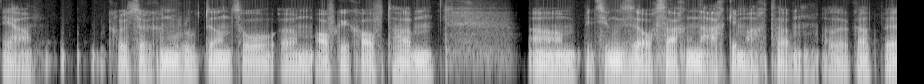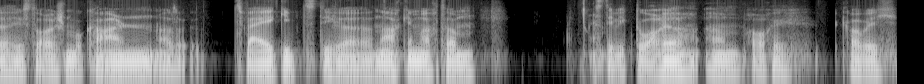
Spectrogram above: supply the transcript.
ja, größere Konvolute und so ähm, aufgekauft haben ähm, beziehungsweise auch Sachen nachgemacht haben. Also gerade bei historischen Vokalen, also zwei gibt es, die wir nachgemacht haben. Das ist die Victoria, ähm, brauche ich, glaube ich,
